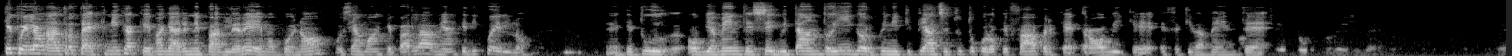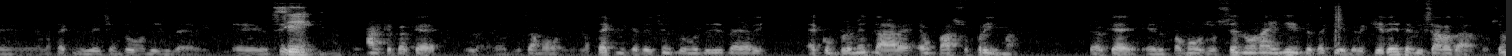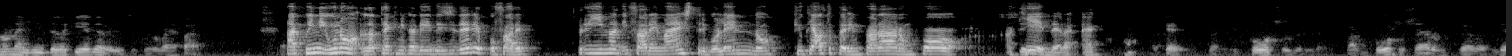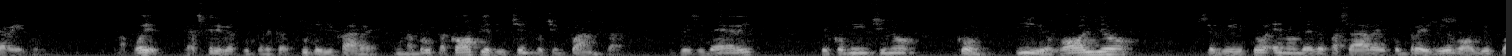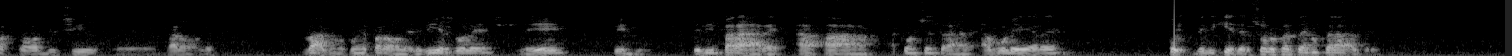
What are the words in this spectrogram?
che quella è un'altra tecnica che magari ne parleremo poi, no? Possiamo anche parlarne anche di quello. Eh, che tu ovviamente segui tanto Igor, quindi ti piace tutto quello che fa perché trovi che effettivamente... Eh, la tecnica dei 101 desideri. Eh, sì, sì. Anche perché eh, diciamo, la tecnica dei 101 desideri è complementare, è un passo prima perché è il famoso se non hai niente da chiedere, chiedete vi sarà dato, se non hai niente da chiedere, cosa vai a fare? Ah, quindi uno la tecnica dei desideri può fare prima di fare i maestri volendo, più che altro per imparare un po' a sì, chiedere. Ecco. Perché cioè, il corso, del, fare un corso serve per le regole, ma poi per scrivere tutte le cose, tu devi fare una brutta copia di 150 desideri che comincino con io voglio seguito e non deve passare, compreso io voglio, 14 eh, parole. Valgono come parole le virgole, le e, quindi devi imparare a, a, a concentrare, a volere, poi devi chiedere solo per te, non per altri.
